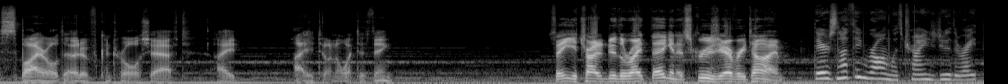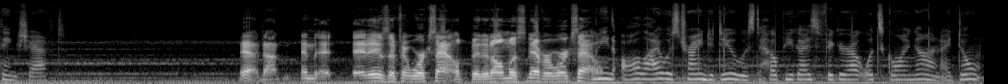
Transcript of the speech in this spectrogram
spiraled out of control, Shaft. I I don't know what to think. See, you try to do the right thing and it screws you every time. There's nothing wrong with trying to do the right thing, Shaft. Yeah, not and it, it is if it works out, but it almost never works out. I mean, all I was trying to do was to help you guys figure out what's going on. I don't.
